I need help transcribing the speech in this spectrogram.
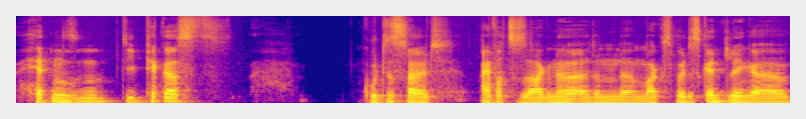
Hätten die Packers, gut, ist halt einfach zu sagen, ne? Dann äh, Max Wildes Gantling, äh,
